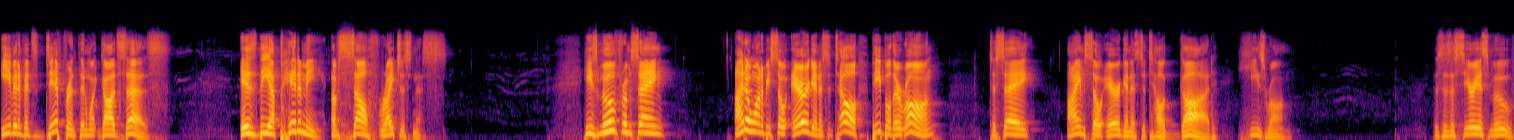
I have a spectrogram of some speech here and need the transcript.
even if it's different than what God says, is the epitome of self righteousness. He's moved from saying, I don't want to be so arrogant as to tell people they're wrong, to say, I'm so arrogant as to tell God he's wrong. This is a serious move.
